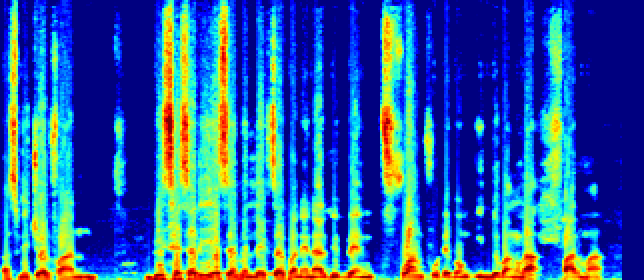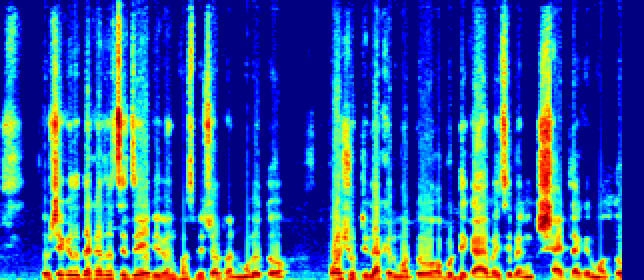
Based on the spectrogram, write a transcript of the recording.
first mutual fund বিশ হেসারি এস এম এর লেকচার fund NRB bank Fuwang food এবং ইন্দো বাংলা ফার্মা। তো সেক্ষেত্রে দেখা যাচ্ছে যে AB bank, first mutual fund মূলত পঁয়ষট্টি লাখের মতো, অপরদিকে আইএফআইসি ব্যাংক ষাট লাখের মতো,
